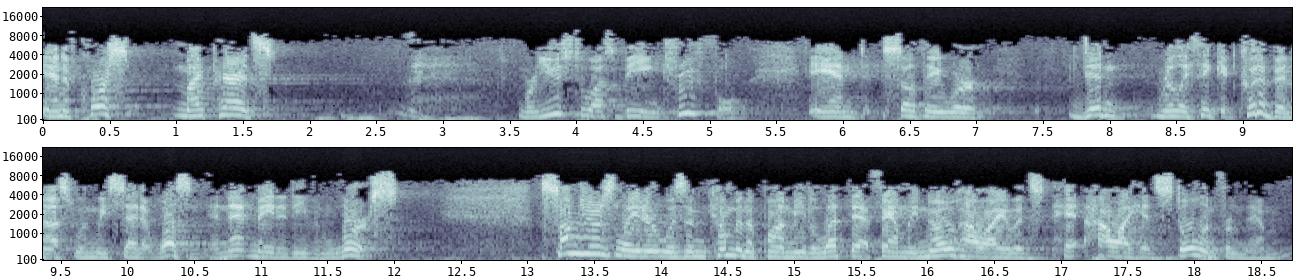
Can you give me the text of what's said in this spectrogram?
and of course, my parents were used to us being truthful, and so they were didn't really think it could have been us when we said it wasn't, and that made it even worse. Some years later, it was incumbent upon me to let that family know how I, would, how I had stolen from them,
